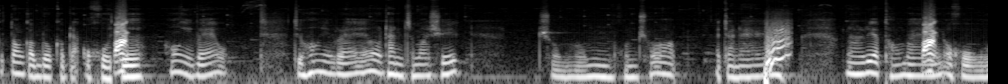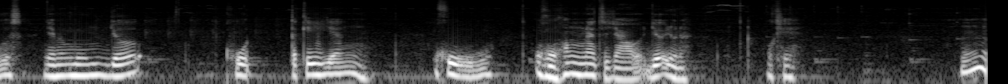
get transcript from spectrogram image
ก็ต้องกับดกกับดักโอ้โหเจอห้องอีกแล้วเจอห้องอีกแล้วท่านสมาชิกชมรมคนชอบ อาจารย์แดงหน้าเรียบท้องแบนโอ้โหใยแมงมุมเยอะขุดตะเกียงโอ้โหโอ้โหห้องน่าจะยาวเยอะอยู่นะ โอเค อืม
